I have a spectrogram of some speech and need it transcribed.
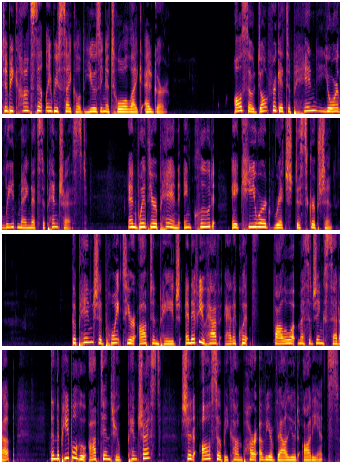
to be constantly recycled using a tool like Edgar. Also, don't forget to pin your lead magnets to Pinterest. And with your pin, include a keyword rich description. The pin should point to your opt in page, and if you have adequate follow up messaging set up, then the people who opt in through Pinterest should also become part of your valued audience.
